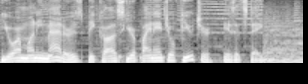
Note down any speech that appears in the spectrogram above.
your money matters because your financial future is at stake.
